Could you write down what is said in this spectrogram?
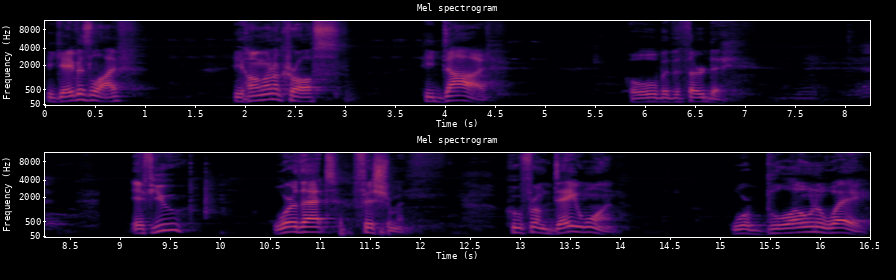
He gave his life. He hung on a cross. He died. Oh, but the third day. If you were that fisherman who from day one were blown away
